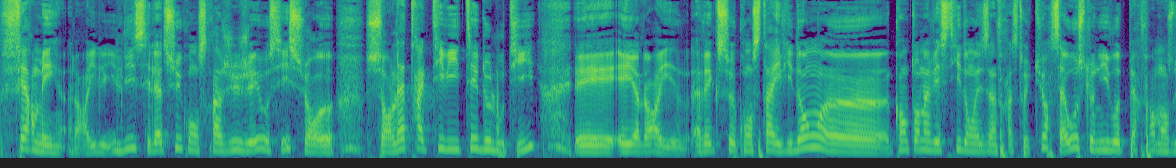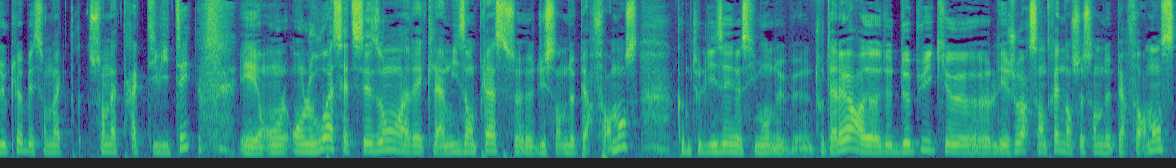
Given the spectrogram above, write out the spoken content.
fermé. Alors il, il dit c'est là-dessus qu'on sera jugé aussi sur sur l'attractivité de l'outil. Et, alors avec ce constat évident, quand on investit dans les infrastructures, ça hausse le niveau de performance du club et son son attractivité. Et on, le voit cette saison avec la mise en place du centre de performance, comme tu le disais Simon tout à l'heure, de depuis que les joueurs s'entraînent dans ce centre de performance,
